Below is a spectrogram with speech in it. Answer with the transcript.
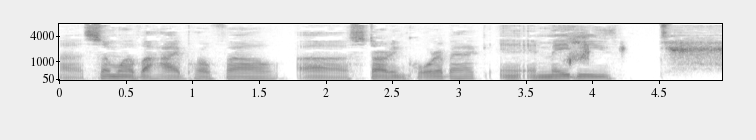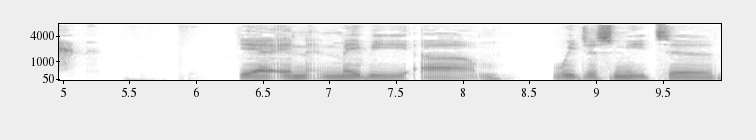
uh, somewhat of a high profile, uh, starting quarterback and, and maybe, yeah, and, and maybe, um, we just need to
